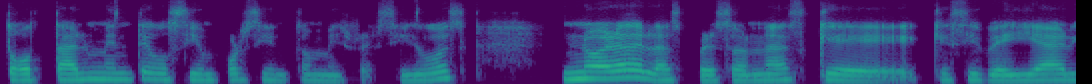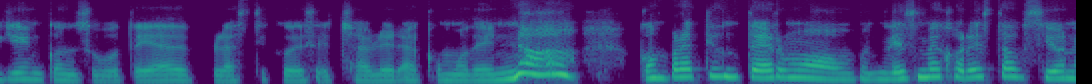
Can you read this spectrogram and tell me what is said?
totalmente o 100% mis residuos. No era de las personas que, que, si veía a alguien con su botella de plástico desechable era como de, no, cómprate un termo, es mejor esta opción.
